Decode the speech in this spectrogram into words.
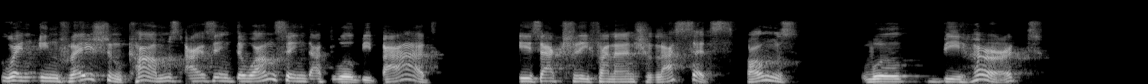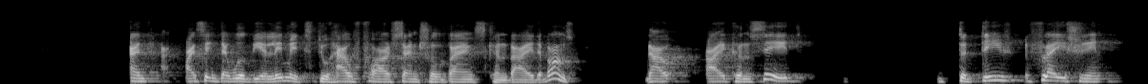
when inflation comes, I think the one thing that will be bad is actually financial assets. Bonds will be hurt. And I think there will be a limit to how far central banks can buy the bonds. Now, I concede the deflation in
